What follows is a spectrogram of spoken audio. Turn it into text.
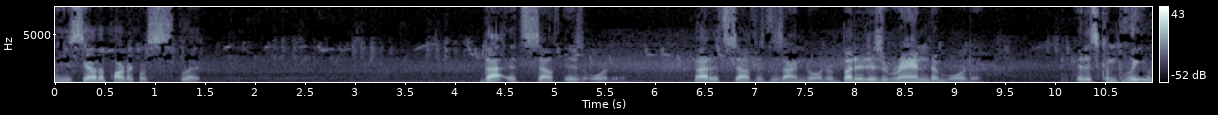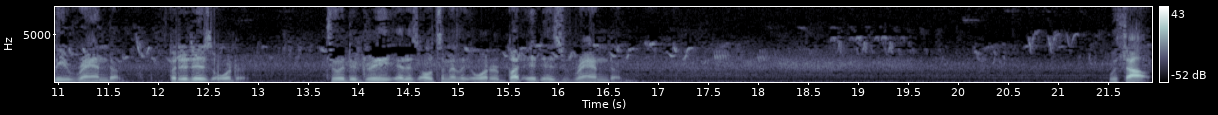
and you see how the particles split, that itself is order. That itself is designed order, but it is random order. It is completely random, but it is order. To a degree, it is ultimately order, but it is random. Without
